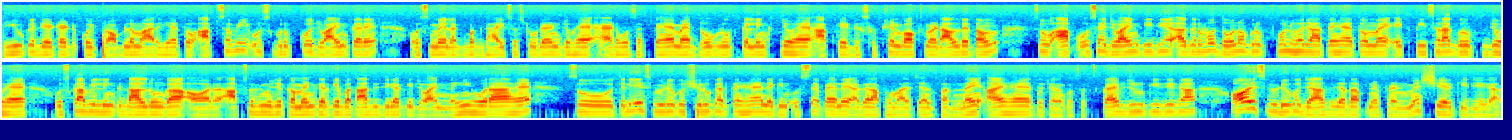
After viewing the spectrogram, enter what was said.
डी यू के रिलेटेड कोई प्रॉब्लम आ रही है तो आप सभी उस ग्रुप को ज्वाइन करें। उसमें लगभग ढाई सौ स्टूडेंट जो है ऐड हो सकते हैं। मैं दो ग्रुप के लिंक्स जो है आपके डिस्क्रिप्शन बॉक्स में डाल देता हूँ। सो आप उसे ज्वाइन कीजिए। अगर वो दोनों ग्रुप फुल हो जाते हैं तो मैं एक तीसरा ग्रुप जो है उसका भी लिंक डाल दूँगा और आप सभी मुझे कमेंट करके बता दीजिएगा कि ज्वाइन नहीं हो रहा है। सो चलिए इस वीडियो को शुरू करते हैं, लेकिन उससे पहले अगर आप हमारे चैनल पर नए आए हैं तो चैनल को सब्सक्राइब ज़रूर कीजिएगा और इस वीडियो को ज़्यादा से ज़्यादा अपने फ्रेंड में शेयर कीजिएगा।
